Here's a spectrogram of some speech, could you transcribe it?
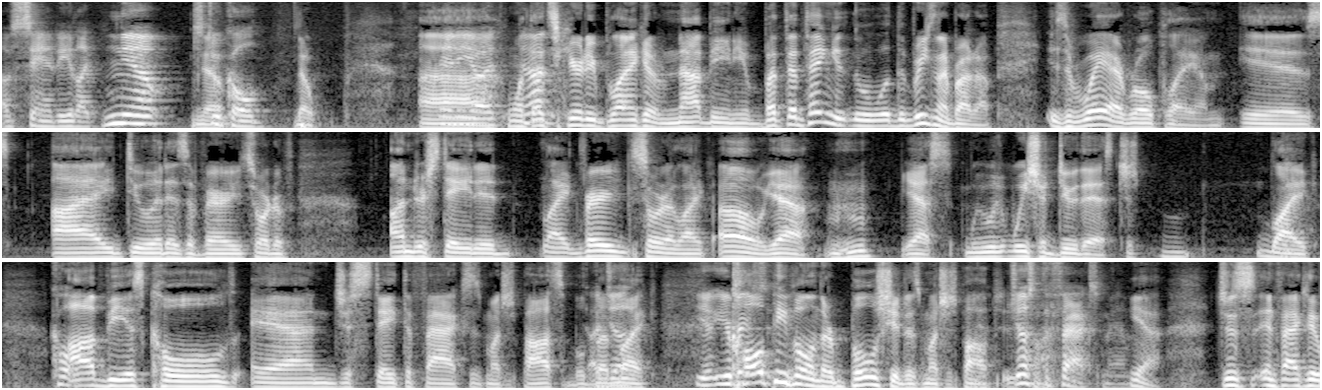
of sanity. Like, no, it's too cold. Nope. And, you know, Uh, want um, that security blanket of not being human. But the thing, is- the reason I brought it up is the way I role play him is I do it as a very sort of understated, like very sort of like, oh yeah, mm-hmm, yes, we we should do this. Just like Cold. obvious, cold, and just state the facts as much as possible. But just- like you're- you're call basi- people on their bullshit as much as possible. Just the facts, man. Yeah. Just in fact, it,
